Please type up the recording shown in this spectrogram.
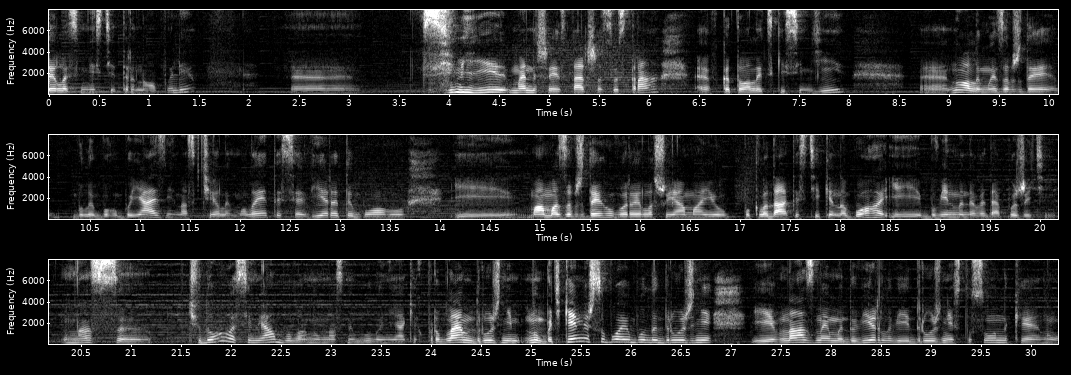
Народилась в місті Тернополі. Е, В сім'ї в мене ще є старша сестра е, в католицькій сім'ї. Е, Ну, але ми завжди були богобоязні, нас вчили молитися, вірити Богу. І мама завжди говорила, що я маю покладатись тільки на Бога, і, бо він мене веде по житті. У нас чудова сім'я була, ну, у нас не було ніяких проблем. Дружні, ну, батьки між собою були дружні, і в нас з ними довірливі і дружні стосунки. Ну,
